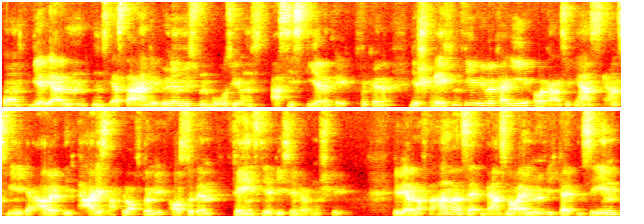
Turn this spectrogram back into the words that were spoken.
und wir werden uns erst daran gewöhnen müssen, wo sie uns assistierend helfen können. Wir sprechen viel über KI, aber ganz im Ernst, ganz wenige arbeiten im Tagesablauf damit, außer den Fans, die ein bisschen herumspielen. Wir werden auf der anderen Seite ganz neue Möglichkeiten sehen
